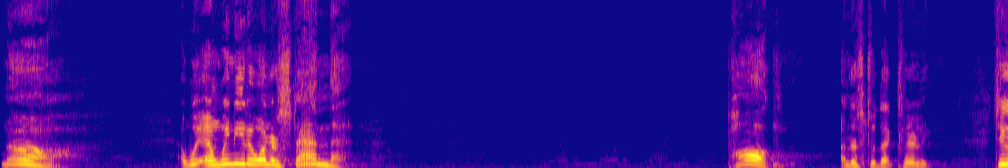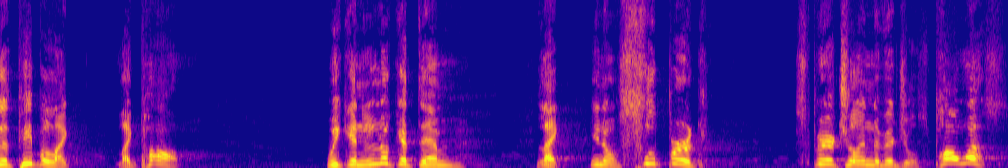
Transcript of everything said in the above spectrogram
no. And we, and we need to understand that. Paul understood that clearly. See, with people like, like Paul, we can look at them like, you know, super spiritual individuals. Paul was.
